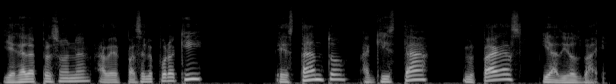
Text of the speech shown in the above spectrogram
Llega la persona, a ver, pásale por aquí, es tanto, aquí está, me pagas y adiós, bye.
